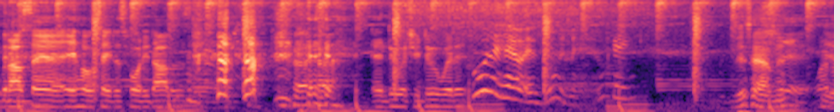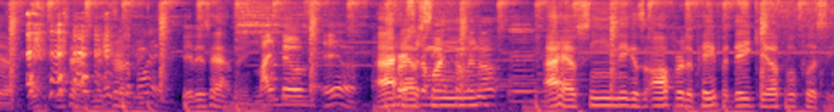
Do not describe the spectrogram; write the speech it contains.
without saying, "Hey, ho, take this forty dollars and, and do what you do with it." Who the hell is doing that? Okay. It's happening. Shit, why yeah, not? it's happening. Trust the me. It is happening. Light bills, yeah. I First have of the month seen. coming up. Mm-hmm. I have seen niggas offer to pay for daycare for pussy.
